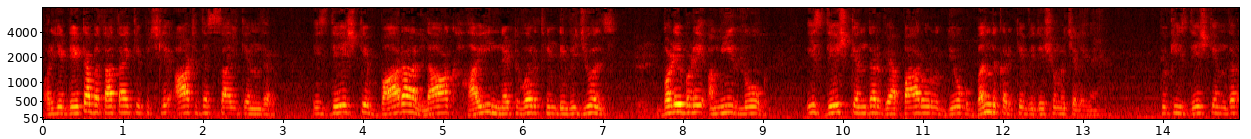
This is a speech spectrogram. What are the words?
और ये डेटा बताता है कि पिछले आठ दस साल के अंदर इस देश के 12 लाख हाई नेटवर्थ इंडिविजुअल्स बड़े बड़े अमीर लोग इस देश के अंदर व्यापार और उद्योग बंद करके विदेशों में चले गए हैं। क्योंकि इस देश के अंदर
